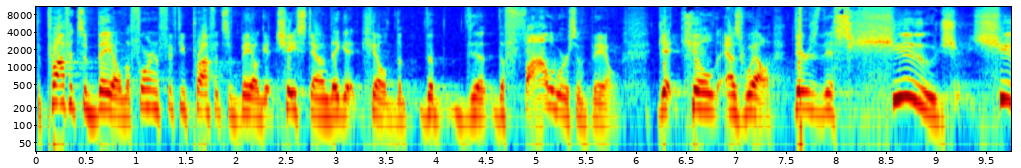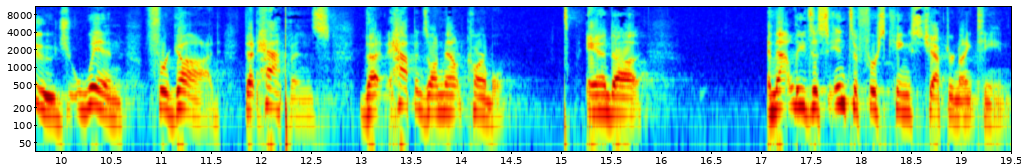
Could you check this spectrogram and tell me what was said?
The prophets of Baal, the 450 prophets of Baal, get chased down, they get killed. The, the, the, the, followers of Baal get killed as well. There's this huge, huge win for God that happens, that happens on Mount Carmel. And, uh, and that leads us into 1 Kings chapter 19.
